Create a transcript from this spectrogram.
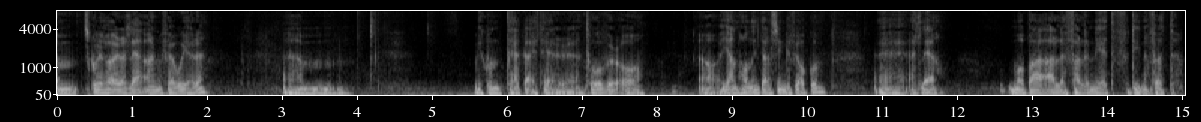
Um, skal vi høre at læreren før vi gjør det? Um, vi kunne ta et her uh, Tover og ja, Jan Honning där synger for Jakob. uh, at lära må bare alle falle ned for dine føtter.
